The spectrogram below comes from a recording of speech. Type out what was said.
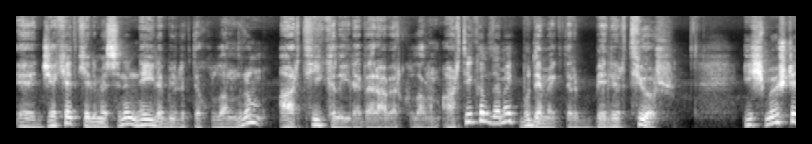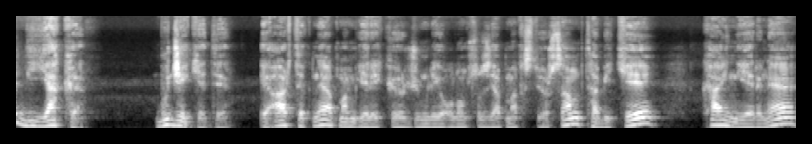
e, ceket kelimesini ne ile birlikte kullanırım? Article ile beraber kullanırım. Article demek bu demektir. Belirtiyor. Ich möchte die Jacke. Bu ceketi. E artık ne yapmam gerekiyor cümleyi olumsuz yapmak istiyorsam? Tabii ki kein yerine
